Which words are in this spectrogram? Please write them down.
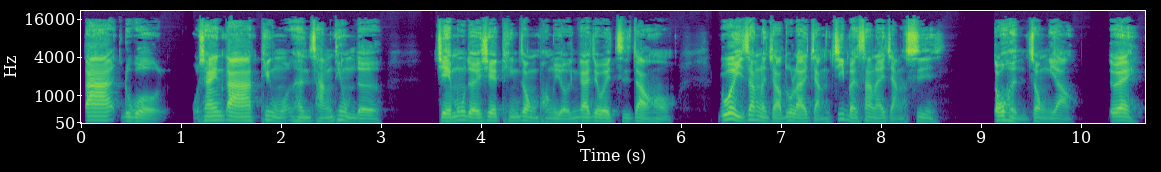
大家如果我相信大家听我很常听我们的节目的一些听众朋友，应该就会知道哦。如果以这样的角度来讲，基本上来讲是都很重要，对不对？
